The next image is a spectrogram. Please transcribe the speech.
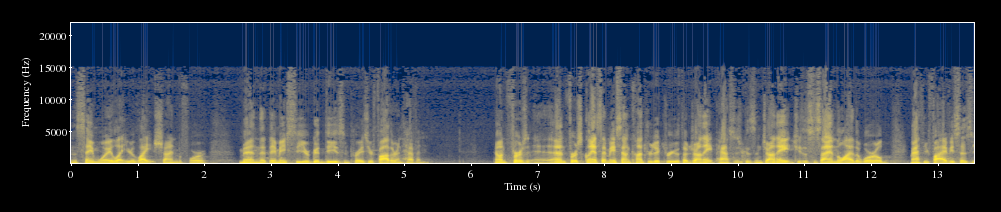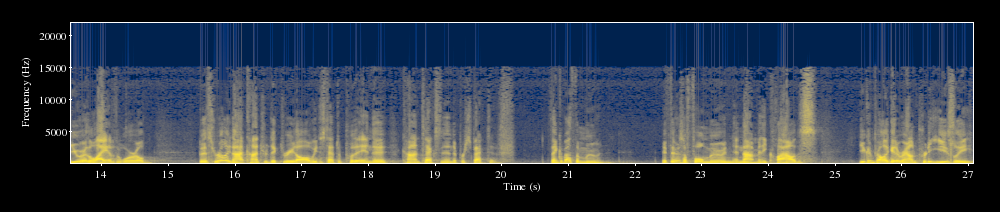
In the same way, let your light shine before men, that they may see your good deeds and praise your Father in heaven. Now, on first, on first glance, that may sound contradictory with our John 8 passage, because in John 8, Jesus says, I am the light of the world. Matthew 5, he says, You are the light of the world. But it's really not contradictory at all. We just have to put it into context and into perspective. Think about the moon. If there's a full moon and not many clouds, you can probably get around pretty easily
